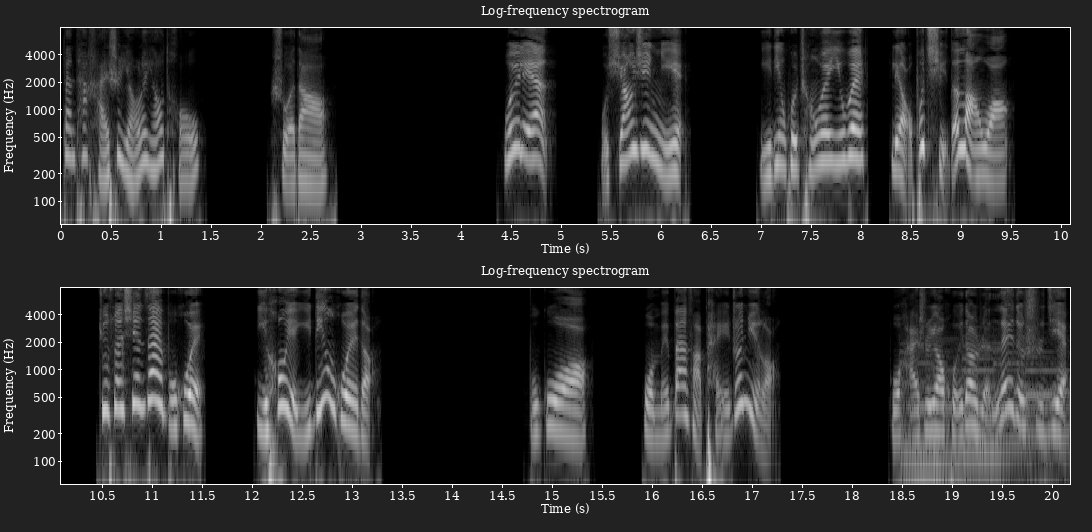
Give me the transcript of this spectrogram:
但他还是摇了摇头，说道：“威廉，我相信你，一定会成为一位了不起的狼王。就算现在不会，以后也一定会的。不过，我没办法陪着你了，我还是要回到人类的世界。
